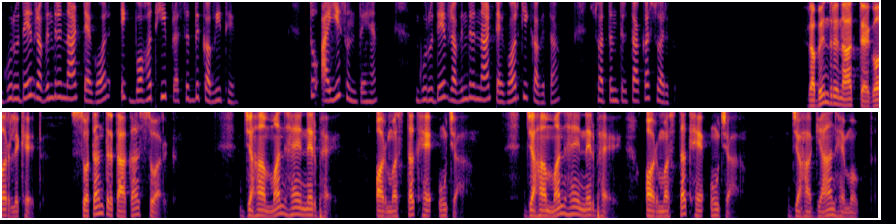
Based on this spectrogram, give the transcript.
गुरुदेव रविंद्रनाथ टैगोर एक बहुत ही प्रसिद्ध कवि थे। तो आइए सुनते हैं गुरुदेव रविंद्रनाथ टैगोर की कविता, स्वतंत्रता का स्वर्ग। रविंद्रनाथ टैगोर लिखित, स्वतंत्रता का स्वर्ग। जहाँ मन है निर्भय और मस्तक है ऊँचा। जहाँ मन है निर्भय और मस्तक है ऊँचा। जहाँ ज्ञान है मुक्त।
